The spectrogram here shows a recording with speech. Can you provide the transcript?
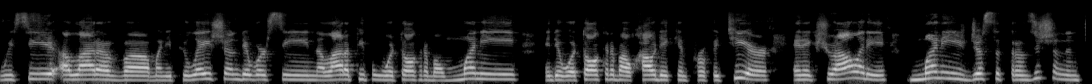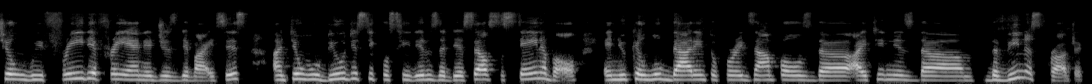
we see a lot of uh, manipulation. They were seeing a lot of people were talking about money and they were talking about how they can profiteer. In actuality money is just a transition until we free the free energies devices until we build these ecosystems that they're self-sustainable. And you can look that into for example the i think is the um, the venus project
